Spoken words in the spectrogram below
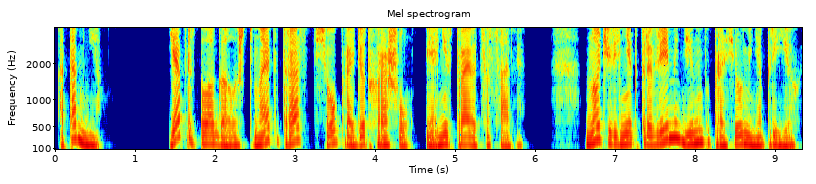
а та мне. Я предполагала, что на этот раз все пройдет хорошо, и они справятся сами. Но через некоторое время Дина попросила меня приехать.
